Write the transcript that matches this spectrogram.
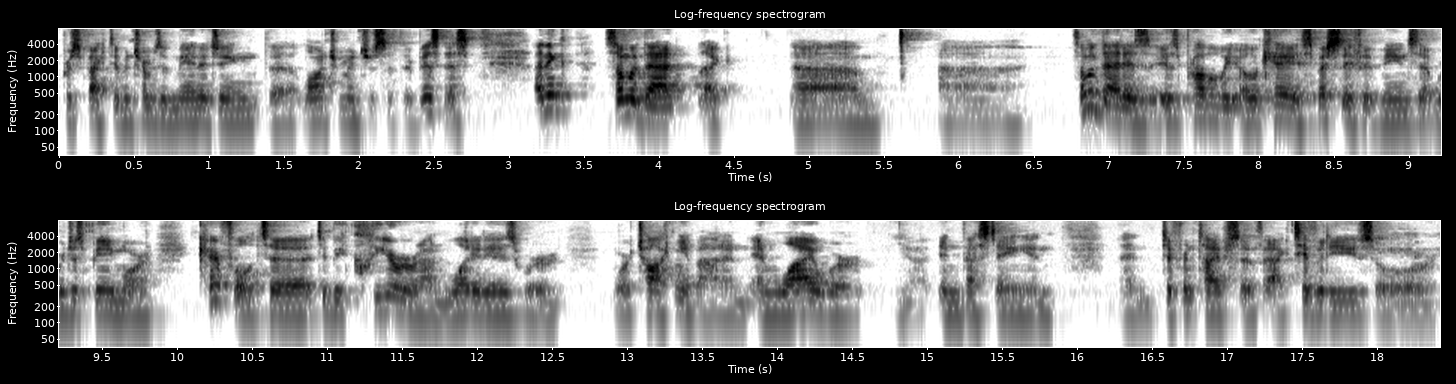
perspective in terms of managing the long term interests of their business. I think some of that like um, uh, some of that is is probably okay, especially if it means that we're just being more careful to to be clear around what it is we're we're talking about and, and why we're you know, investing in, in different types of activities or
